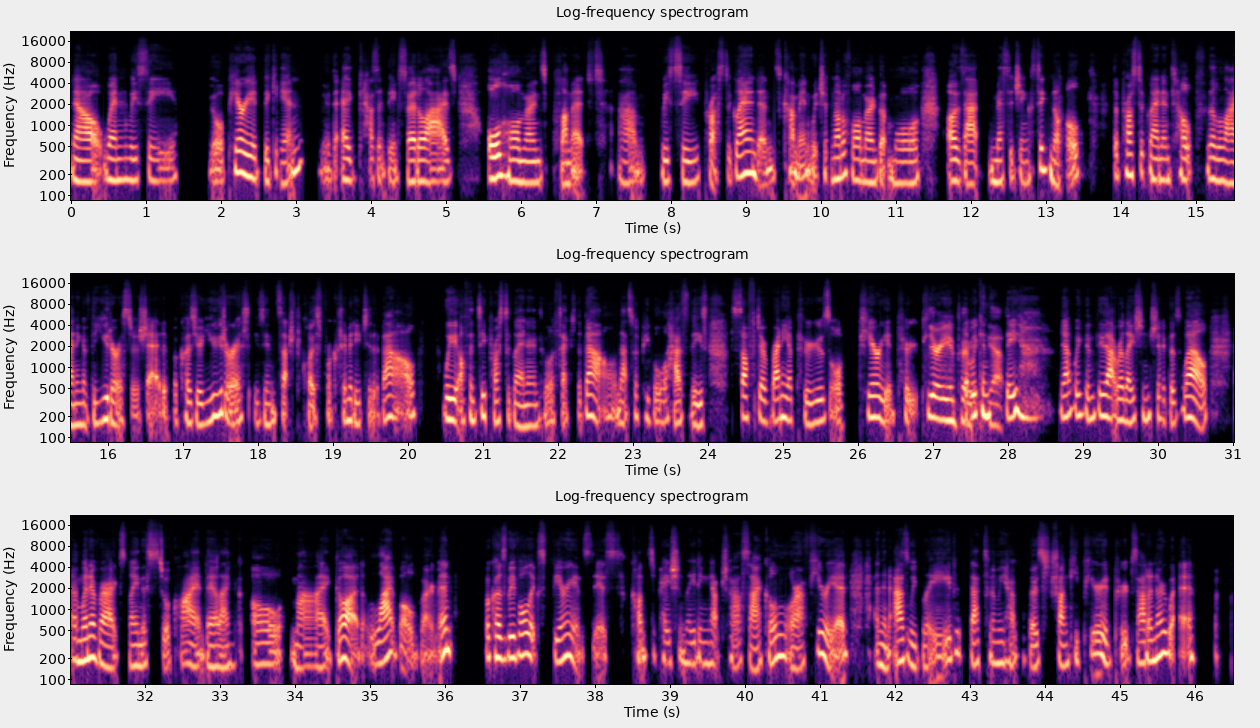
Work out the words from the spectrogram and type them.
Now, when we see your period begin, you know, the egg hasn't been fertilized, all hormones plummet. Um, we see prostaglandins come in, which are not a hormone, but more of that messaging signal. The prostaglandins help the lining of the uterus to shed because your uterus is in such close proximity to the bowel. We often see prostaglandins will affect the bowel, and that's where people will have these softer, runnier poos or period poop. Period poop. So we can yeah. see, yeah, we can see that relationship as well. And whenever I explain this to a client, they're like, "Oh my god, light bulb moment." Because we've all experienced this constipation leading up to our cycle or our period. And then as we bleed, that's when we have those funky period poops out of nowhere.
